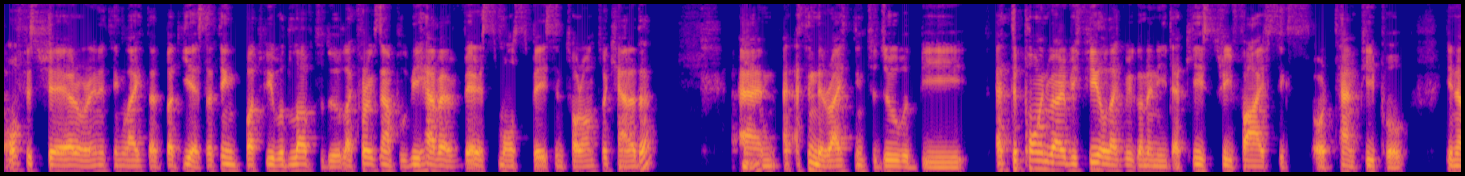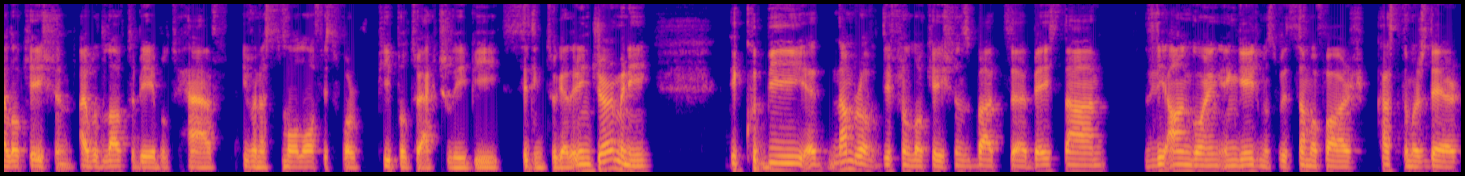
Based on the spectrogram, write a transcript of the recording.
office share or anything like that but yes i think what we would love to do like for example we have a very small space in toronto canada mm-hmm. and i think the right thing to do would be at the point where we feel like we're going to need at least three five six or ten people in a location i would love to be able to have even a small office for people to actually be sitting together in germany it could be a number of different locations, but uh, based on the ongoing engagements with some of our customers there,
